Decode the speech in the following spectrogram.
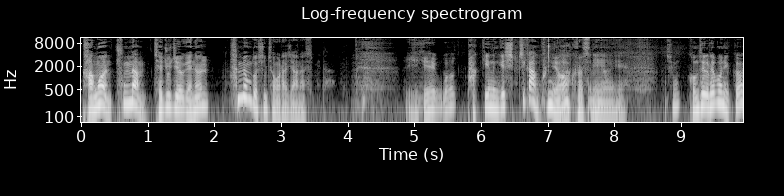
강원, 충남, 제주 지역에는 한 명도 신청을 하지 않았습니다. 이게 뭐 바뀌는 게 쉽지가 않군요. 아, 그렇습니다. 예. 예. 지금 검색을 해보니까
